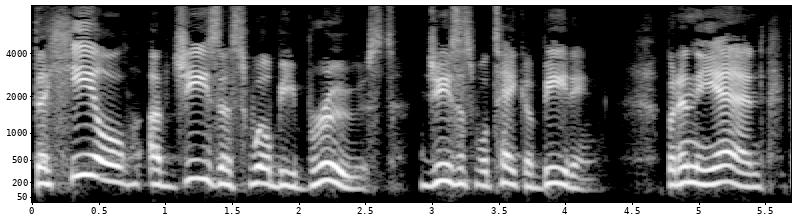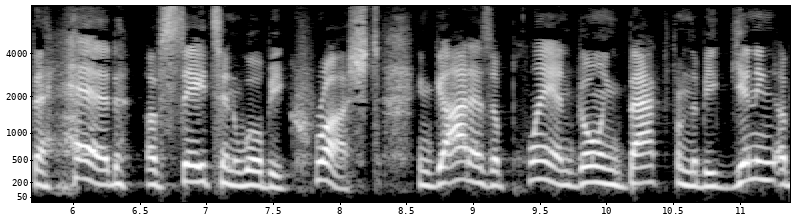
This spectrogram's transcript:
The heel of Jesus will be bruised. Jesus will take a beating. But in the end, the head of Satan will be crushed. And God has a plan going back from the beginning of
